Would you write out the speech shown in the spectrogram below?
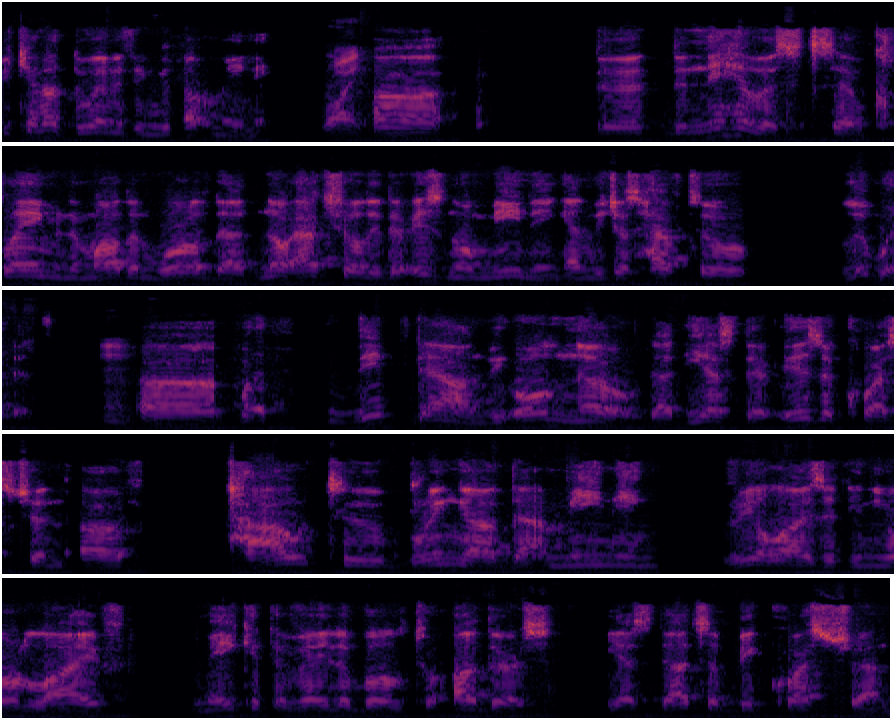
We cannot do anything without meaning. Right. Uh, the, the nihilists have claimed in the modern world that no, actually, there is no meaning and we just have to live with it. Mm. Uh, but deep down, we all know that yes, there is a question of how to bring out that meaning, realize it in your life, make it available to others. Yes, that's a big question,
